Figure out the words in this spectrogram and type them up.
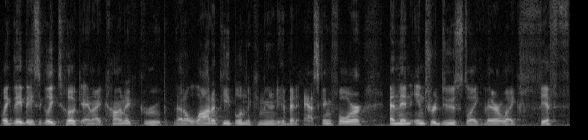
like they basically took an iconic group that a lot of people in the community have been asking for and then introduced like their like fifth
